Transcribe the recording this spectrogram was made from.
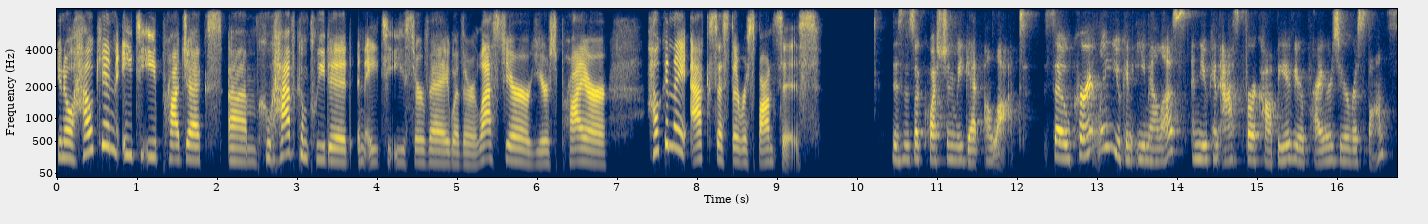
You know, how can ATE projects um, who have completed an ATE survey, whether last year or years prior, how can they access their responses? This is a question we get a lot. So currently you can email us and you can ask for a copy of your prior year response,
